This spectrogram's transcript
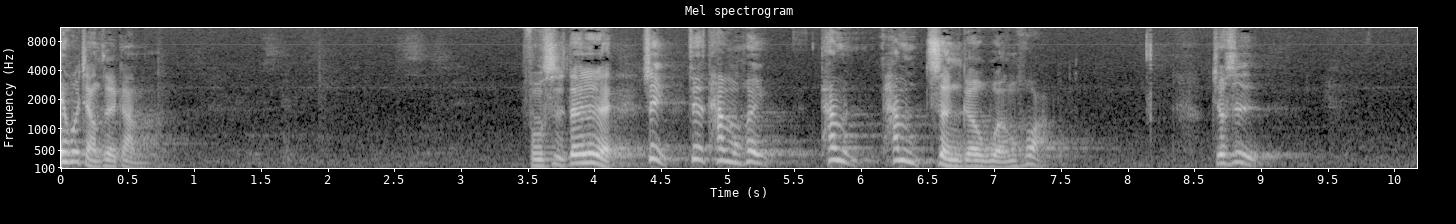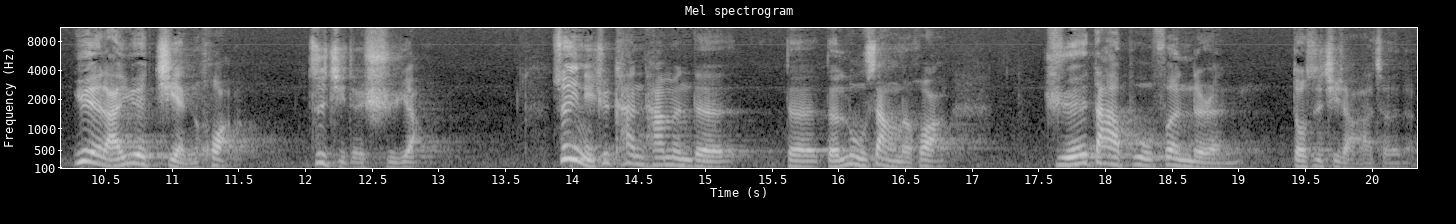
哎，我讲这个干嘛？服饰，对对对，所以就他们会，他们他们整个文化就是。越来越简化自己的需要，所以你去看他们的的的路上的话，绝大部分的人都是骑脚踏车的，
